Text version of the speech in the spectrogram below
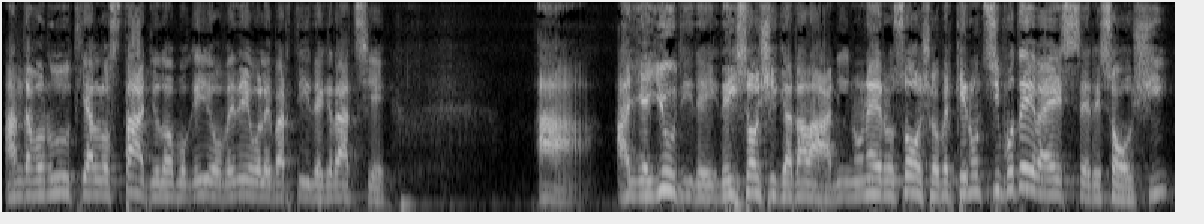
andavano tutti allo stadio dopo che io vedevo le partite grazie a- agli aiuti dei, dei soci catalani, non ero socio perché non si poteva essere soci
